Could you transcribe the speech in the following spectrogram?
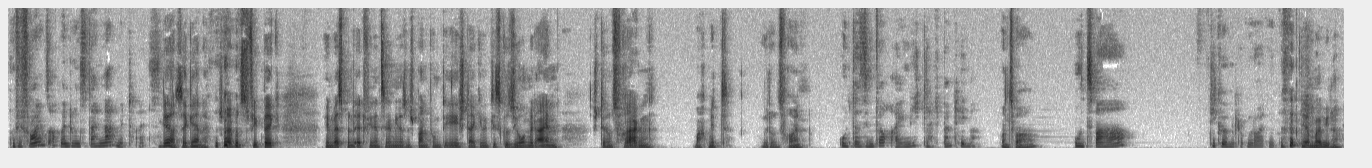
Und wir freuen uns auch, wenn du uns deinen Namen mitteilst. Ja, sehr gerne. Schreib uns Feedback. Investment at finanziell-entspannt.de. Steig in die Diskussion mit ein. Stell uns Fragen. Mach mit. Würde uns freuen. Und da sind wir auch eigentlich gleich beim Thema. Und zwar? Und zwar die Kirchenglocken läuten. Ja, mal wieder,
